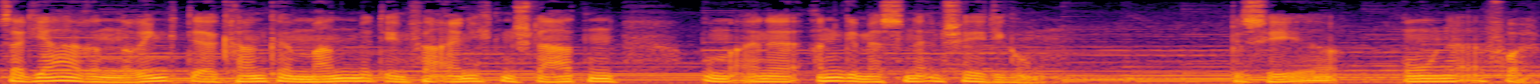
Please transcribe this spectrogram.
Seit Jahren ringt der kranke Mann mit den Vereinigten Staaten um eine angemessene Entschädigung. Bisher ohne Erfolg.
